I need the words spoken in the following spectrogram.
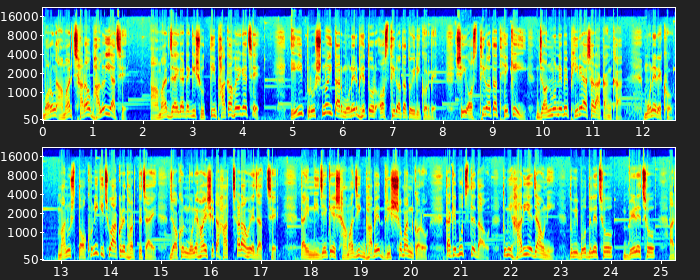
বরং আমার ছাড়াও ভালোই আছে। আমার জায়গাটা কি সত্যিই ফাঁকা হয়ে গেছে? এই প্রশ্নই তার মনের ভেতর অস্থিরতা তৈরি করবে। সেই অস্থিরতা থেকেই জন্ম নেবে ফিরে আসার আকাঙ্ক্ষা। মনে রেখো, মানুষ তখনই কিছু আঁকড়ে ধরতে চায়, যখন মনে হয় সেটা হাতছাড়া হয়ে যাচ্ছে। তাই নিজেকে সামাজিকভাবে দৃশ্যমান করো। তাকে বুঝতে দাও, তুমি হারিয়ে যাওনি, তুমি বদলেছ, বেড়েছ, আর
